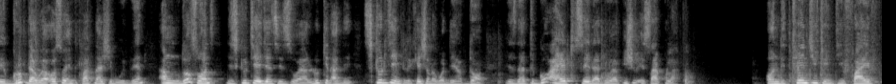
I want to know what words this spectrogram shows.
a, group that we are also in partnership with them. And those ones, the security agencies were looking at the security implication of what they have done. Is that to go ahead to say that we have issued a circular on the 2025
